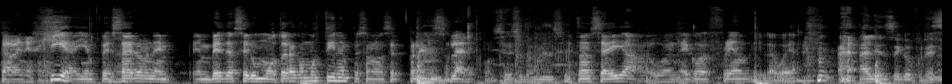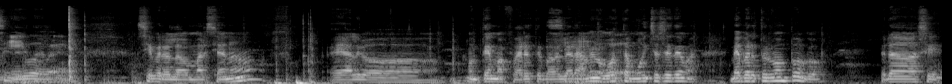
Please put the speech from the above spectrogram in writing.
daba energía y empezaron, en, en vez de hacer un motor a combustible, empezaron a hacer paneles Mm. solares. Sí, eso también sí. Entonces ahí, ah, bueno, eco-friendly la wea. Aliens se comprenden. Sí, bueno. Sí, pero los marcianos es algo, un tema fuerte para hablar. Sí, a mí me gusta mucho ese tema. Me perturba un poco. Pero sí,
